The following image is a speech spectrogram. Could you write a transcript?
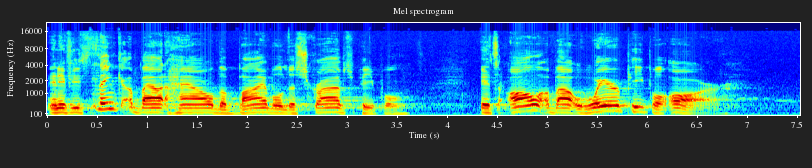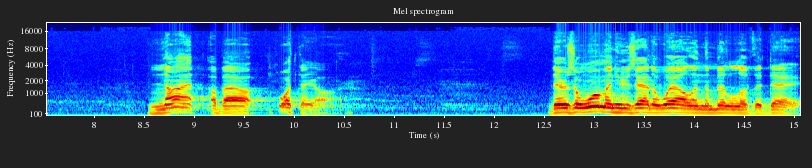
And if you think about how the Bible describes people, it's all about where people are, not about what they are. There's a woman who's at a well in the middle of the day.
